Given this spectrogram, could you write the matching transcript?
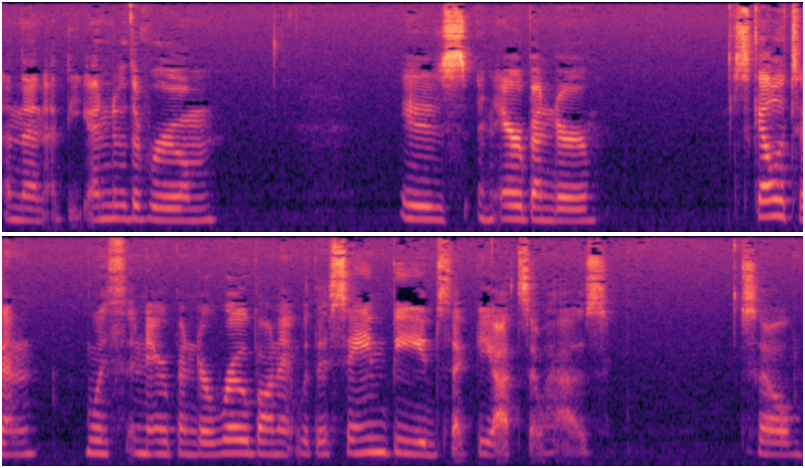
And then at the end of the room is an airbender skeleton with an airbender robe on it with the same beads that Gyatso has. So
